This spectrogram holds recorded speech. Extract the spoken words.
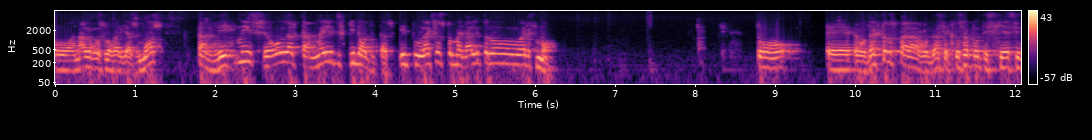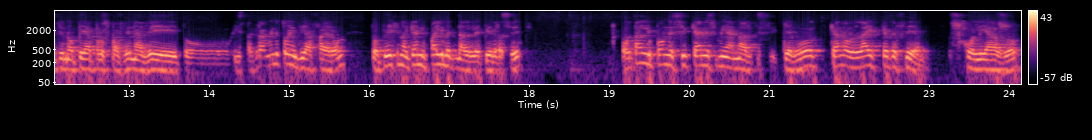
ο ανάλογος λογαριασμός, τα δείχνει σε όλα τα μέλη της κοινότητας ή τουλάχιστον στο μεγαλύτερο αριθμό. Το, ε, ο δεύτερος παράγοντας, εκτός από τη σχέση την οποία προσπαθεί να δει το Instagram, είναι το ενδιαφέρον, το οποίο έχει να κάνει πάλι με την αλληλεπίδραση. Όταν λοιπόν εσύ κάνεις μια ανάρτηση και εγώ κάνω like κατευθείαν, σχολιάζω,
